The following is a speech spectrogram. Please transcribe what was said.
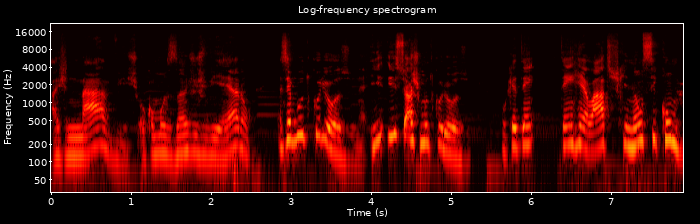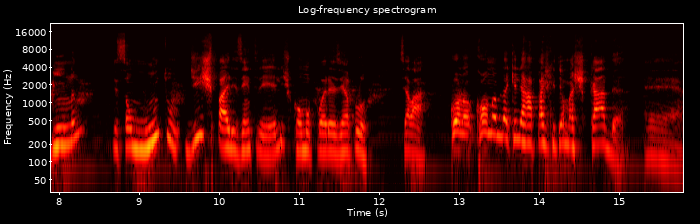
as naves, ou como os anjos vieram, é sempre muito curioso, né? E isso eu acho muito curioso, porque tem, tem relatos que não se combinam, que são muito dispares entre eles, como, por exemplo, sei lá, qual, qual o nome daquele rapaz que tem uma escada? É...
